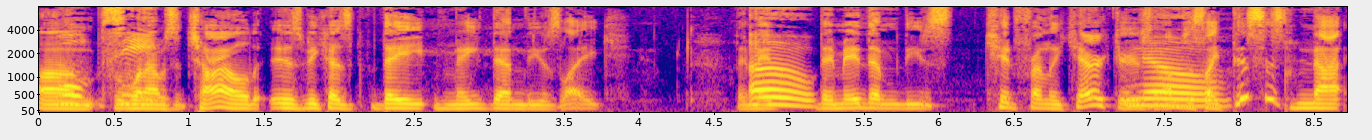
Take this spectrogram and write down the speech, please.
um, Well, from see- when I was a child. Is because they made them these like they made, Oh. they made them these kid friendly characters. And I'm just like, this is not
